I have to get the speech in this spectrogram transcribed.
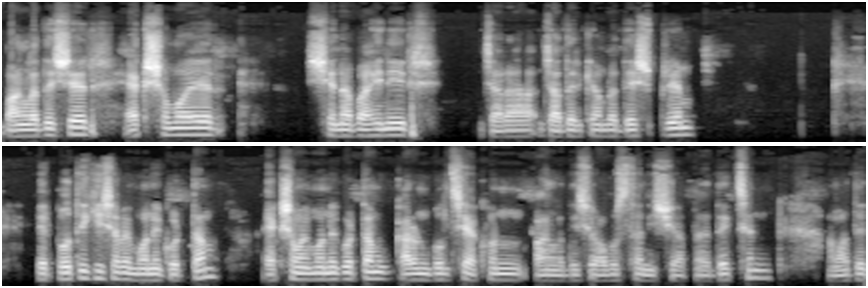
বাংলাদেশের এক সময়ের সেনাবাহিনীর যারা যাদেরকে আমরা দেশপ্রেম এর প্রতীক হিসাবে মনে করতাম। এক সময় মনে করতাম কারণ বলছি এখন বাংলাদেশের অবস্থা নিশ্চয়ই আপনারা দেখছেন। আমাদের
